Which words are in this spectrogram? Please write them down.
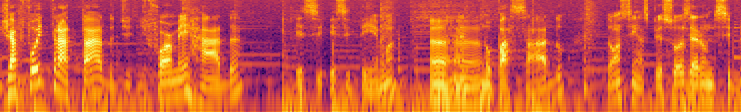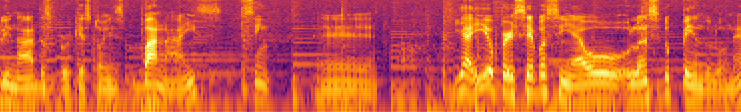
já foi tratado de, de forma errada esse, esse tema né, Aham. no passado. Então, assim, as pessoas eram disciplinadas por questões banais. Sim. é, e aí eu percebo assim, é o, o lance do pêndulo, né?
